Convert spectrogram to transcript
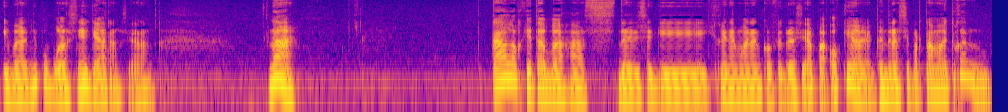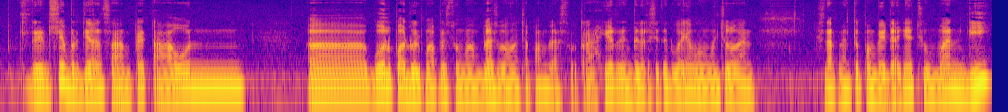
ibaratnya populasinya jarang sekarang. Nah kalau kita bahas dari segi kenyamanan konfigurasi apa, oke okay lah, generasi pertama itu kan range berjalan sampai tahun eh, gue lupa 2015 2016 gue 18 tuh terakhir yang generasi keduanya mau muncul kan. Sedangkan itu pembedanya cuman di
